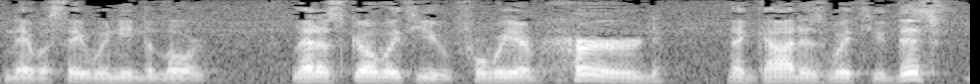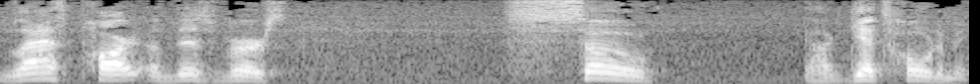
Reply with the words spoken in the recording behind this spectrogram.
and they will say, we need the Lord. Let us go with you, for we have heard that God is with you. This last part of this verse so uh, gets hold of me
